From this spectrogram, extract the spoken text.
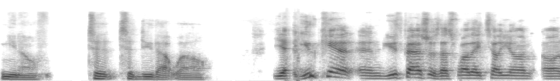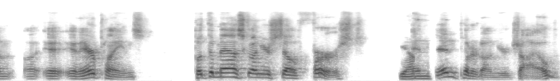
you know to to do that well. Yeah you can't and youth pastors that's why they tell you on on uh, in airplanes put the mask on yourself first yep. and then put it on your child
